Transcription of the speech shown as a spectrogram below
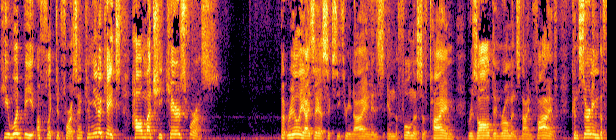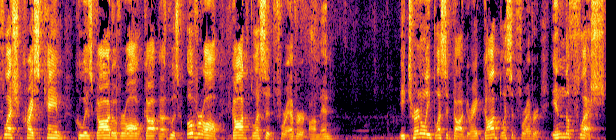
he would be afflicted for us, and communicates how much he cares for us. But really, Isaiah 63 9 is in the fullness of time resolved in Romans 9 5. Concerning the flesh, Christ came, who is God over all, God, uh, who is over all, God blessed forever. Amen. Eternally blessed God, right? God blessed forever in the flesh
